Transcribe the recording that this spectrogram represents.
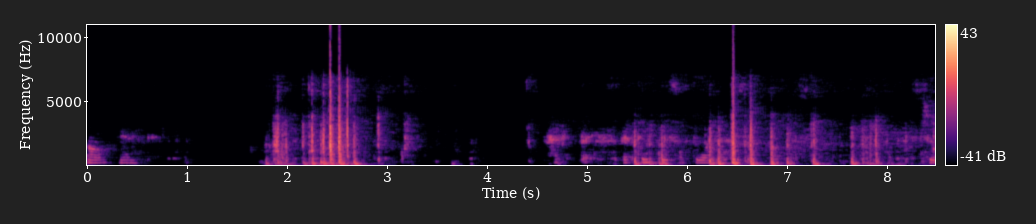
oh, and I think this is the one that was up. So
